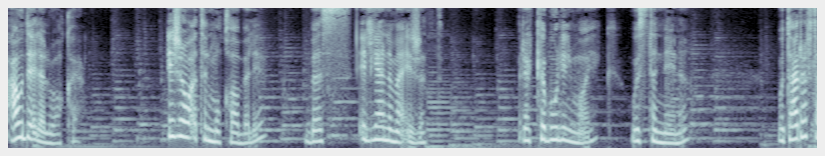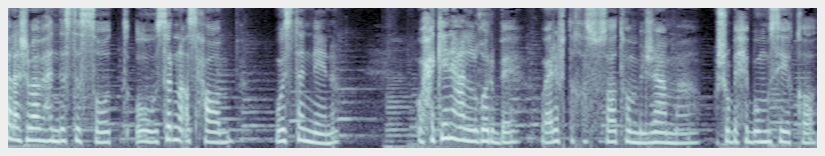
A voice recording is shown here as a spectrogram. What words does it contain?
عودة إلى الواقع. إجا وقت المقابلة بس إليانا ما إجت. ركبوا لي المايك واستنينا. وتعرفت على شباب هندسة الصوت وصرنا أصحاب واستنينا. وحكينا عن الغربة وعرفت تخصصاتهم بالجامعة وشو بحبوا موسيقى.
